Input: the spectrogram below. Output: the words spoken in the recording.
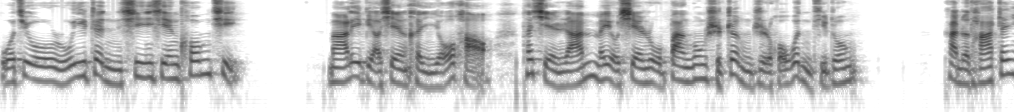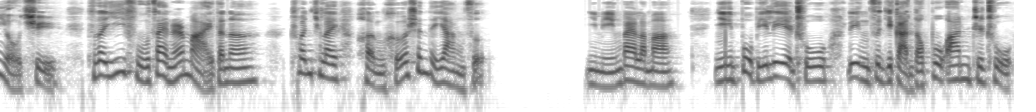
我就如一阵新鲜空气。玛丽表现很友好，她显然没有陷入办公室政治或问题中。看着她真有趣，她的衣服在哪儿买的呢？穿起来很合身的样子。你明白了吗？你不必列出令自己感到不安之处，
